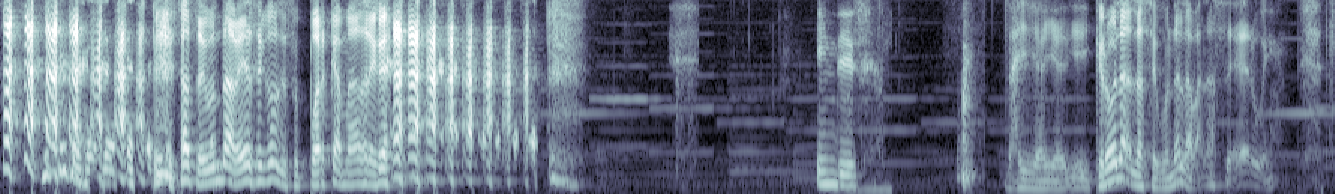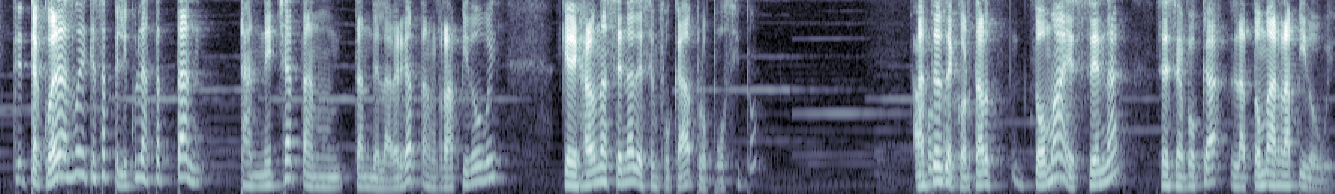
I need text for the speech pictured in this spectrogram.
la segunda vez, hijos de su puerca madre, güey. Indies. Ay, ay, ay. Creo la, la segunda la van a hacer, güey. ¿Te, acuerdas, güey, que esa película está tan, tan hecha, tan, tan de la verga, tan rápido, güey? Que dejaron una escena desenfocada a propósito. Antes de cortar toma, escena, se desenfoca la toma rápido, güey.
